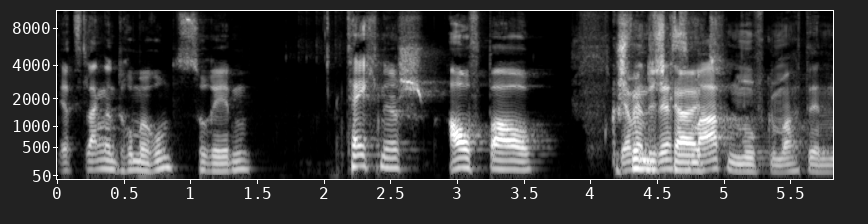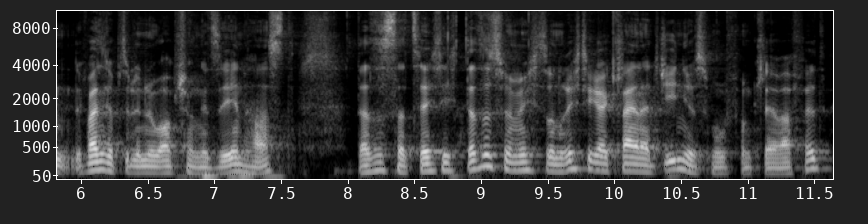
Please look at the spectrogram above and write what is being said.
jetzt lange drumherum zu reden, technisch, Aufbau, Geschwindigkeit. Wir haben einen sehr smarten Move gemacht, denn ich weiß nicht, ob du den überhaupt schon gesehen hast. Das ist tatsächlich, das ist für mich so ein richtiger kleiner Genius-Move von Cleverfit.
